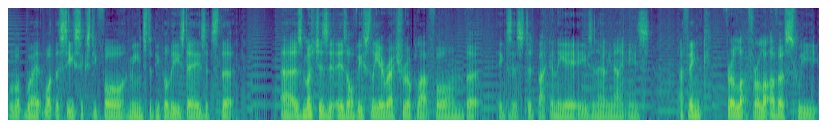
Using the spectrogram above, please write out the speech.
what, what the C64 means to people these days, it's that uh, as much as it is obviously a retro platform that existed back in the 80s and early 90s, I think for a lot for a lot of us we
